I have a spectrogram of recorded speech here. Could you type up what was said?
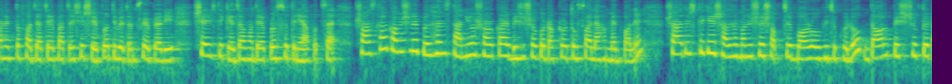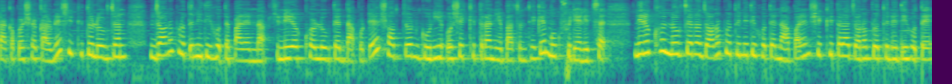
আরেক দফা যাচাই বাছাই শেষে প্রতিবেদন ফেব্রুয়ারির শেষ দিকে জমা দেওয়ার প্রস্তুতি নেওয়া হচ্ছে। সংস্কার কমিশনের প্রধান স্থানীয় সরকার বিশেষজ্ঞ ডক্টর তোফায়েল আহমেদ বলেন, সারা দেশ থেকে সাধারণ মানুষের সবচেয়ে বড় অভিযোগ হলো দল পেশযুক্ত টাকা পয়সার কারণে শিক্ষিত লোকজন জনপ্রতিনিধি হতে পারেন না। নিরক্ষর লোকদের দাপটে সজ্জন, গুণী ও শিক্ষিতরা নির্বাচন থেকে মুখ ফিরিয়ে নিচ্ছে। নিরক্ষর লোক যেন জনপ্রতিনিধি হতে না পারেন, শিক্ষিতরা জনপ্রতিনিধি হতে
